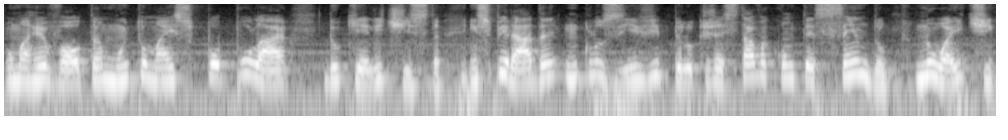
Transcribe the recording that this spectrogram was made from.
uma revolta muito mais popular do que elitista, inspirada inclusive pelo que já estava acontecendo no Haiti.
